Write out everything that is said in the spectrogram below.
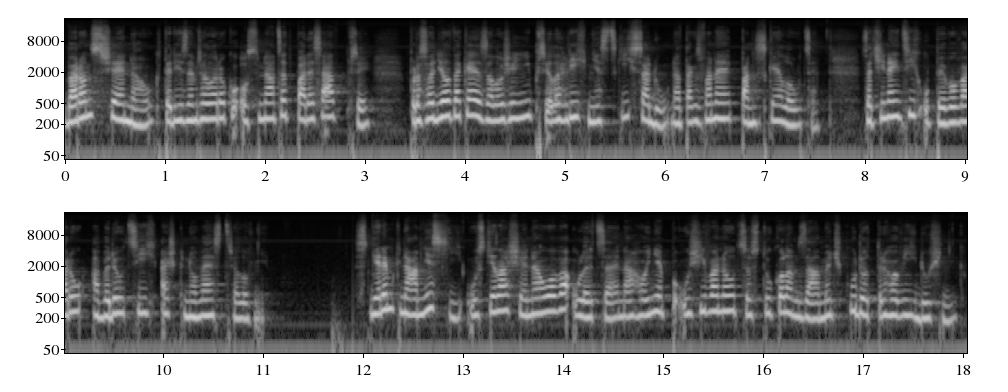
Baron z Schenau, který zemřel roku 1853, prosadil také založení přilehlých městských sadů na tzv. panské louce, začínajících u pivovaru a vedoucích až k nové střelovně. Směrem k náměstí ústila Šenauova ulice na hojně používanou cestu kolem zámečku do trhových dušník.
